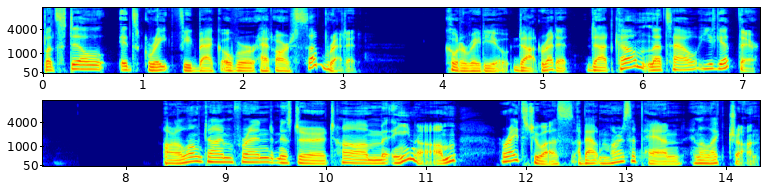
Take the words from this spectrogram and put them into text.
But still, it's great feedback over at our subreddit, coderradio.reddit.com. That's how you get there. Our longtime friend, Mr. Tom Enom, writes to us about marzipan and electron.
